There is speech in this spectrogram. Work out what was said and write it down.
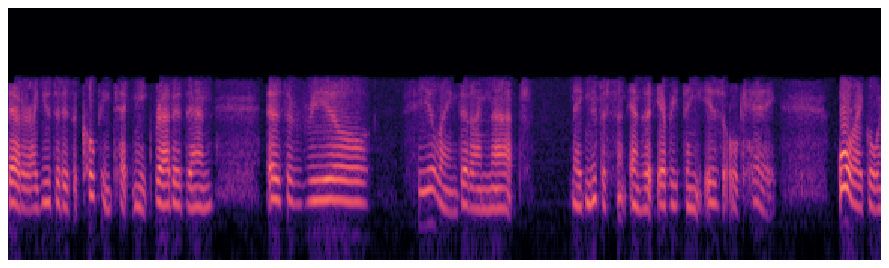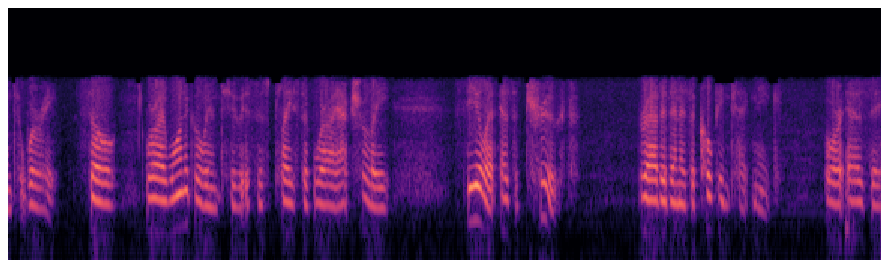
better I use it as a coping technique rather than as a real feeling that I'm that magnificent and that everything is okay. Or I go into worry. So where I want to go into is this place of where I actually feel it as a truth rather than as a coping technique or as a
